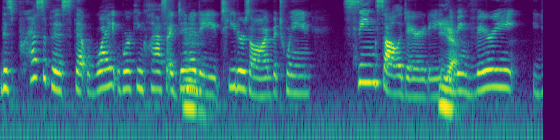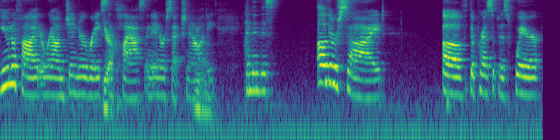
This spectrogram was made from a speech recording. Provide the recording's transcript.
this precipice that white working class Mm. identity teeters on between seeing solidarity Yeah. and being very unified around gender, race, and class and intersectionality. And then this other side of the precipice where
